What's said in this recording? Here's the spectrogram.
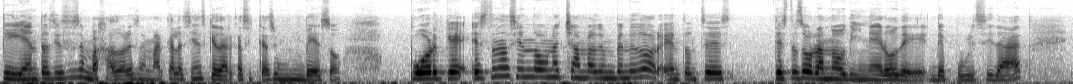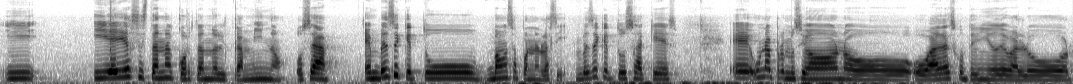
clientas y esos embajadores de marca las tienes que dar casi, casi un beso porque están haciendo una chamba de un vendedor, entonces te estás ahorrando dinero de, publicidad y, ellas están acortando el camino. O sea, en vez de que tú, vamos a ponerlo así, en vez de que tú saques eh, una promoción o, hagas contenido de valor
